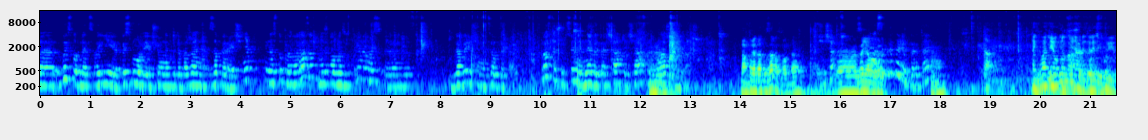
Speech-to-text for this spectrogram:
е, висловлять свої письмові, якщо у них буде бажання, заперечення. І наступного разу ми з вами зустрінемось е, для вирішення цього питання. Просто щоб сьогодні не витрачати час на ваш наш. Нам передати зараз вам, так? Що? Заяву. Так, перед- секретарю передайте. Ага. Так. Так давайте його в канцелярі зареєструю.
